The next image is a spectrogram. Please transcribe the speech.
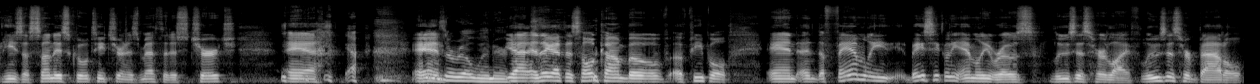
he's a Sunday school teacher in his Methodist church, and Yeah. and He's a real winner. yeah, and they got this whole combo of, of people, and and the family basically Emily Rose loses her life, loses her battle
